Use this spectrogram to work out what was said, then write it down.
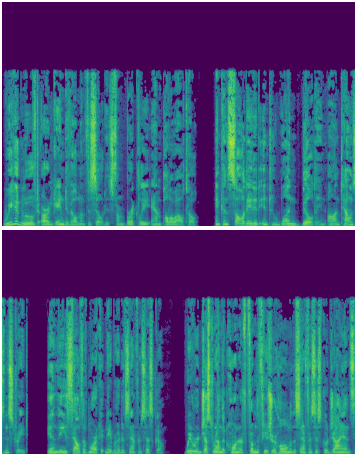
We had moved our game development facilities from Berkeley and Palo Alto and consolidated into one building on Townsend Street in the south of Market neighborhood of San Francisco. We were just around the corner from the future home of the San Francisco Giants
